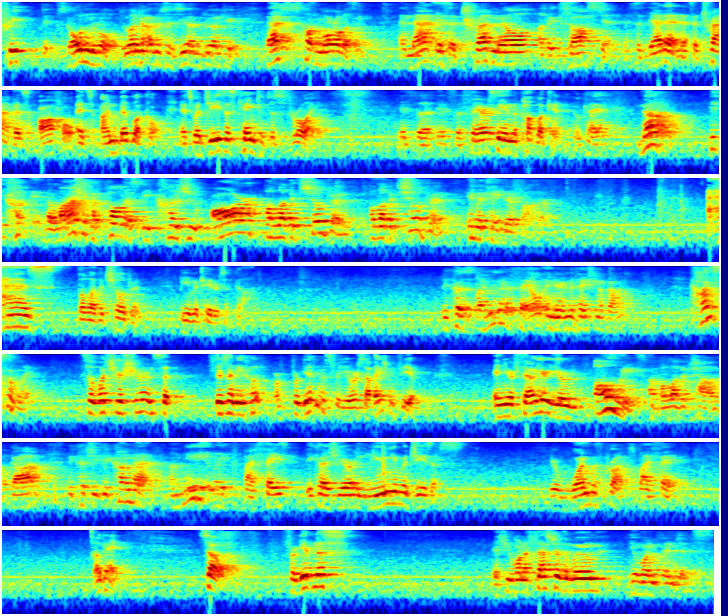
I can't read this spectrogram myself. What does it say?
Treat golden rule. Do unto others as you do unto you. That's called moralism. And that is a treadmill of exhaustion. It's a dead end. It's a trap. It's awful. It's unbiblical. It's what Jesus came to destroy. It's the, it's the Pharisee and the publican, okay? No. Because, the logic of Paul is because you are beloved children, beloved children imitate their father. As beloved children, be imitators of God. Because are you going to fail in your imitation of God? Constantly. So what's your assurance that there's any hope or forgiveness for you or salvation for you? In your failure, you're always a beloved child of God because you become that immediately by faith because you're in union with Jesus. You're one with Christ by faith. Okay. So, forgiveness. If you want to fester the womb, you want vengeance.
